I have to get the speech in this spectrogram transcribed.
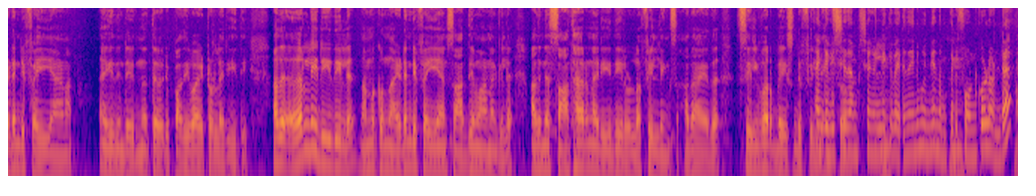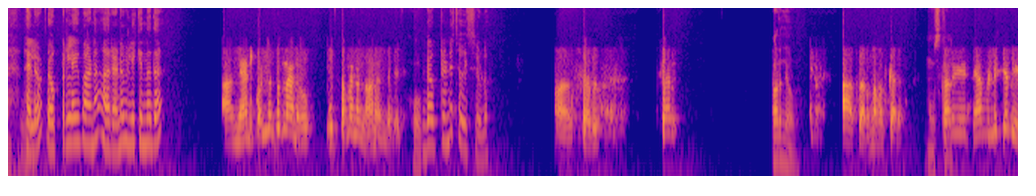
ഐഡന്റിഫൈ ചെയ്യാണ്. ഇതിന്റെ ഇന്നത്തെ ഒരു പതിവായിട്ടുള്ള രീതി. അത് ഏർലി രീതിയിൽ നമുക്കൊന്ന് ഐഡന്റിഫൈ ചെയ്യാൻ സാധ്യമാണെങ്കിൽ അതിന് സാധാരണ രീതിയിലുള്ള ഫില്ലിങ്സ് അതായത് സിൽവർ ബേസ്ഡ് അതിന്റെ ഫില്ലിങ്സ് വിശദാംശങ്ങളിലേക്ക് വരുന്നതിന് മുന്നേ നമുക്കൊരു ഫോൺ കോൾ ഉണ്ട്. ഹലോ ഡോക്ടർ ലൈവ് ആണ്. ആരാണ് വിളിക്കുന്നത്? ഞാൻ കൊല്ലത്തുനിന്നാണ് ഉത്തമൻ എന്നാണ് എന്റെ പേര്. ഡോക്ടറിനെ ചോദിച്ചോളൂ. ആ സർ സാർ പറഞ്ഞോളൂ. ആ സാർ നമസ്കാരം. സാർ നമസ്കാരം ഞാൻ വിളിച്ചത്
